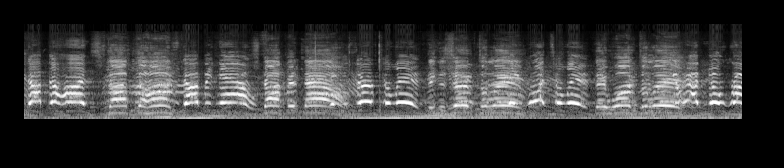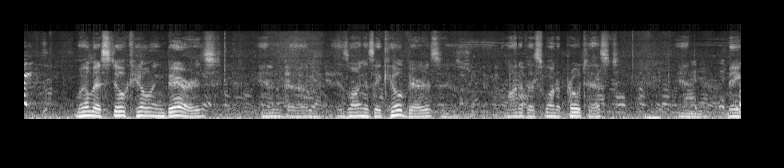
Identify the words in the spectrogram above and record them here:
Stop the hunt! Stop the hunt! Stop it now! Stop it They now! deserve to live! They deserve to They live! want to live! They want to You live! have no right! Well, they're still killing bears, and um, as long as they kill bears, a lot of us want to protest and make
